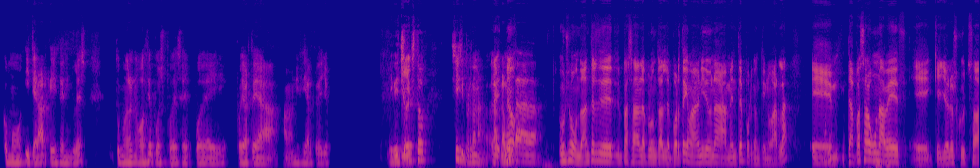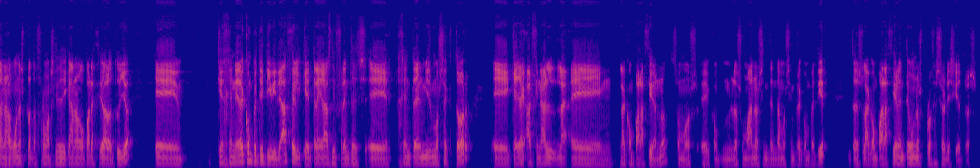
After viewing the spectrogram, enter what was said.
cómo iterar, que dice en inglés, tu modelo de negocio, pues puede, puede, puede a, a beneficiarte de ello. Y dicho esto, sí, sí, perdona. La eh, pregunta... un segundo, antes de pasar a la pregunta del deporte, que me ha venido una a la mente por continuarla. Eh, ¿Te ha pasado alguna vez, eh, que yo lo he escuchado en algunas plataformas que dedican algo parecido a lo tuyo, que genere competitividad el que traigas diferentes gente del mismo sector? Que haya al final la, la comparación, ¿no? Somos los humanos intentamos siempre competir, entonces la comparación entre unos profesores y otros.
